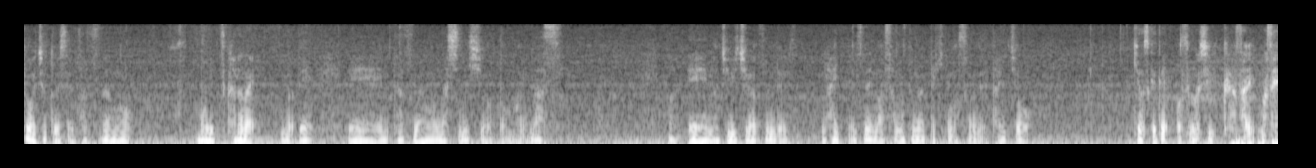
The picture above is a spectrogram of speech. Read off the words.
今日はちょっとですね雑談を思いつからないので、え雑談をなしにしようと思います、まあ、えまあ、11月に入ってですね、まあ、寒くなってきてますので体調気をつけてお過ごしくださいませ。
